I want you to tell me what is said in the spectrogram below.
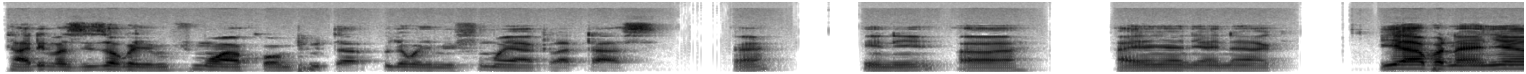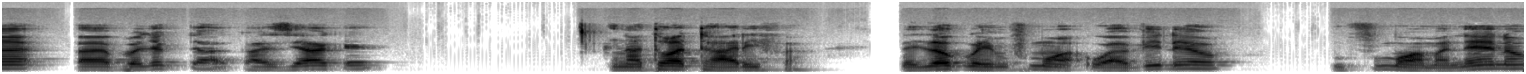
taarifa zilizo kwenye mfumo wa kompyuta kuja kwenye mifumo ya karatasi. Eh? Hii aina ni aina yake. Hii hapa na yenyewe uh, projector kazi yake inatoa taarifa zilizoko kwenye mfumo wa- video, mfumo wa maneno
